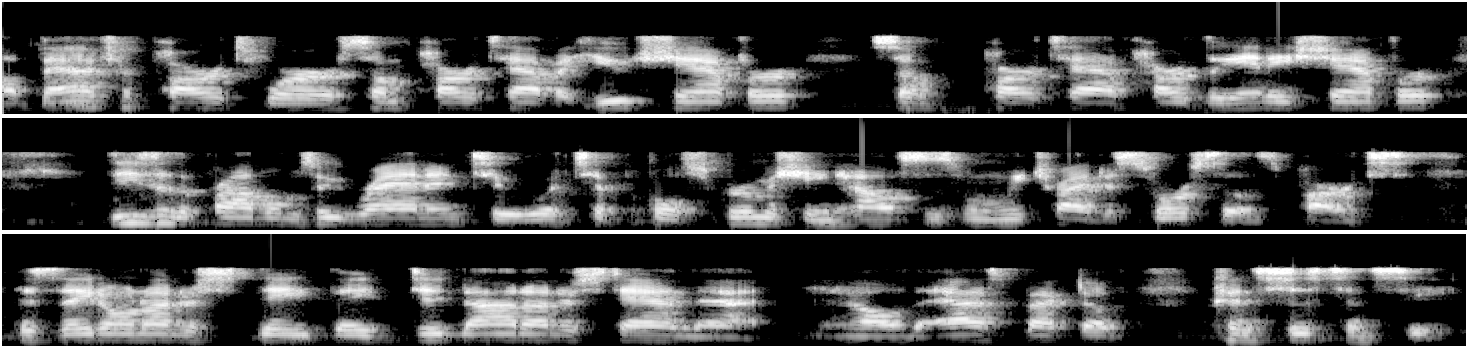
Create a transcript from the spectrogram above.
a batch of parts where some parts have a huge chamfer, some parts have hardly any chamfer. These are the problems we ran into with typical screw machine houses when we tried to source those parts. Is they don't understand they, they did not understand that you know the aspect of consistency.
